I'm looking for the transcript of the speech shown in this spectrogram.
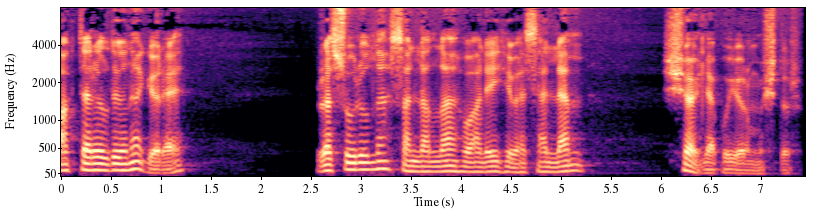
aktarıldığına göre Rasulullah sallallahu aleyhi ve sellem şöyle buyurmuştur.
